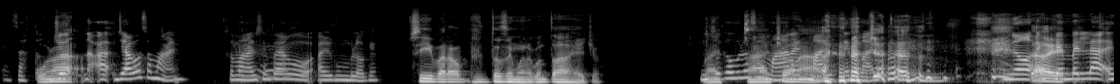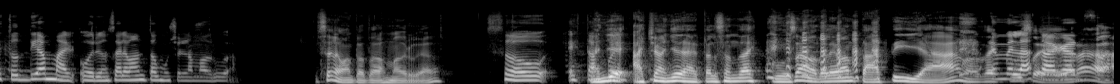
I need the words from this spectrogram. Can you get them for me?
Exacto. Una- Yo, no, ah, yo hago semanal. Semanal siempre hago algún bloque. Sí, pero esta semana, ¿cuántos has hecho? No sé he hecho semana, es martes, martes. no, Está es que en verdad estos días mal, Orión se ha levantado mucho en la madrugada. Se levanta todas las madrugadas. So, está Angie, hacho, Angie, deja de estar usando la excusa. No te levantaste y ya. No En verdad está cansada.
